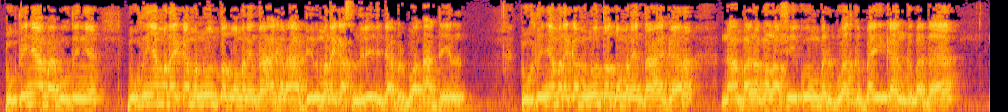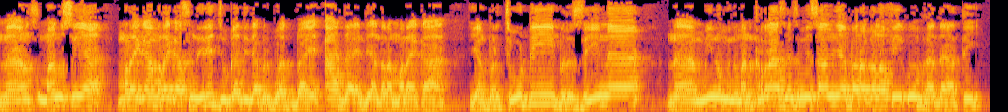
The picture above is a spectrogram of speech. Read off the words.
Buktinya apa buktinya? Buktinya mereka menuntut pemerintah agar adil, mereka sendiri tidak berbuat adil. Buktinya mereka menuntut pemerintah agar nah barakallahu fikum berbuat kebaikan kepada nah manusia. Mereka-mereka sendiri juga tidak berbuat baik. Ada di antara mereka yang berjudi, berzina, nah minum minuman keras dan semisalnya barakallahu fikum hati-hati.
